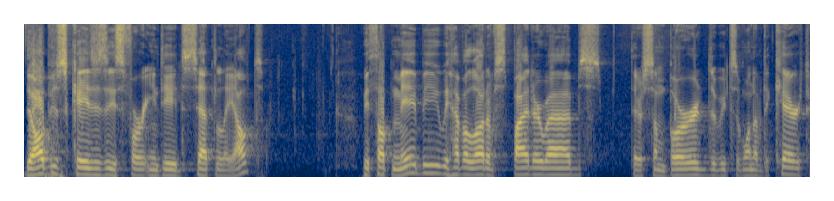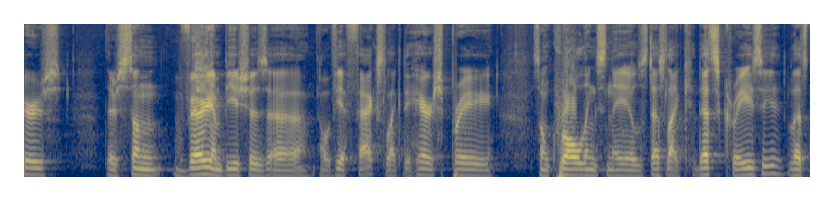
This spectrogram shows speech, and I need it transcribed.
The obvious cases is for indeed set layout. We thought maybe we have a lot of spider webs. There's some bird, which is one of the characters. There's some very ambitious uh, VFX, like the hairspray, some crawling snails. That's like that's crazy. Let's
